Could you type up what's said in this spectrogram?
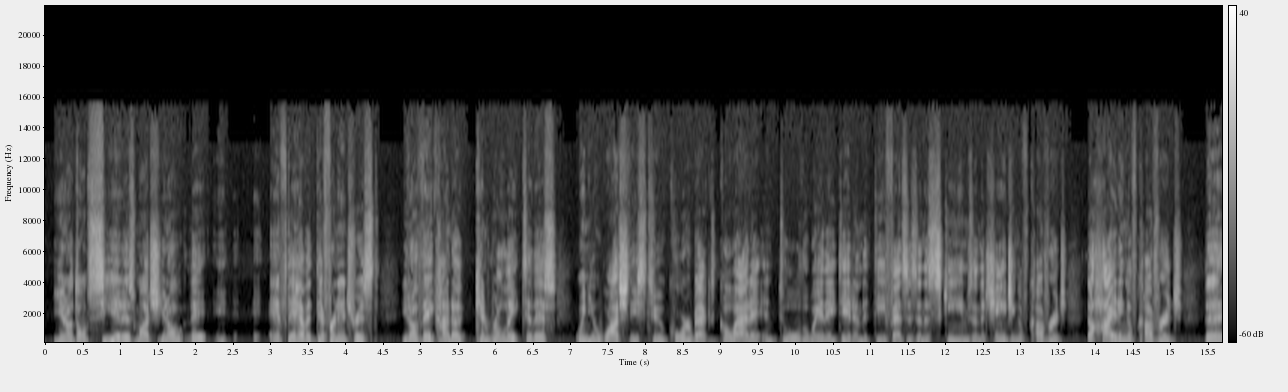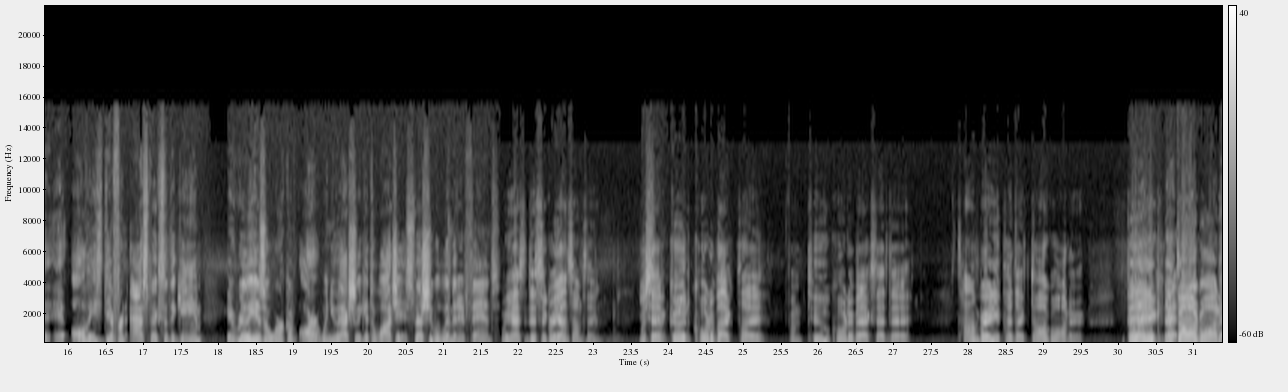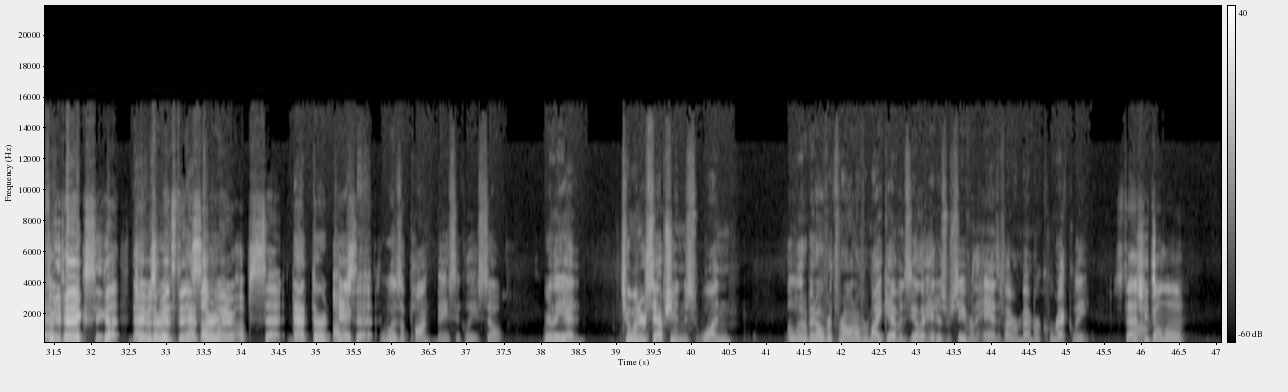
you know don't see it as much. You know, they if they have a different interest, you know, they kind of can relate to this when you watch these two quarterbacks go at it and duel the way they did and the defenses and the schemes and the changing of coverage, the hiding of coverage, the all these different aspects of the game, it really is a work of art when you actually get to watch it, especially with limited fans. We have to disagree on something. You What's said that? good quarterback play from two quarterbacks that day. Tom Brady played like dog water. Well, that- Big dog that- Three picks. He got Jameis third- Winston is third- somewhere upset. That third pick Upset. was a punt basically. So really had two interceptions, one a little bit overthrown over Mike Evans, the other hit his receiver in the hands if I remember correctly. Stat Um, sheet don't lie.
